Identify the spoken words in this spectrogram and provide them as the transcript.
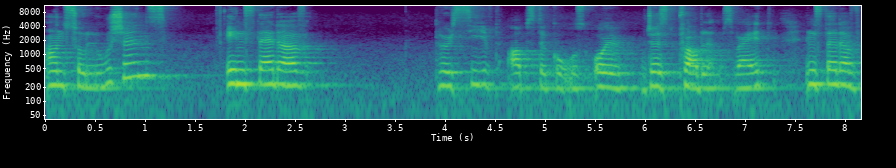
on solutions, instead of perceived obstacles or just problems, right? Instead of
